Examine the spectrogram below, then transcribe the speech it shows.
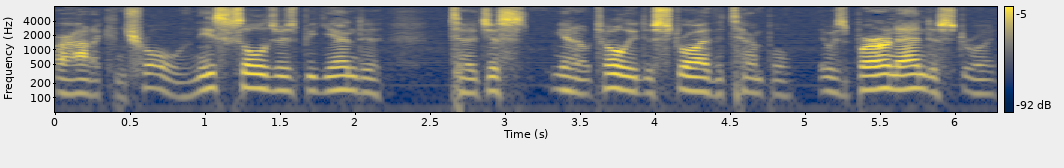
are out of control. And these soldiers began to, to just, you know, totally destroy the temple. It was burned and destroyed.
